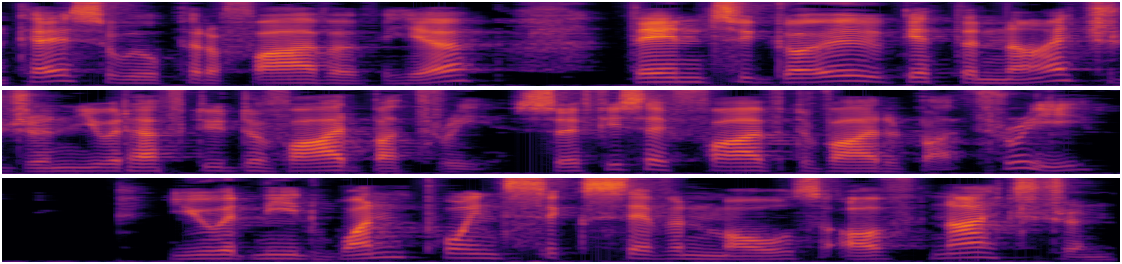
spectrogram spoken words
Okay, so we'll put a 5 over here. Then to go get the nitrogen, you would have to divide by 3. So if you say 5 divided by 3, you would need 1.67 moles of nitrogen.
